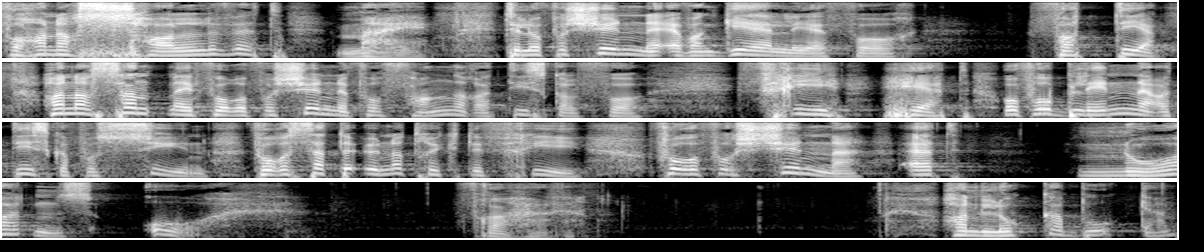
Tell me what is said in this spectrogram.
For han har salvet meg til å forkynne evangeliet for fattige. Han har sendt meg for å forkynne for fanger at de skal få frihet, og for blinde at de skal få syn, for å sette undertrykte fri, for å forkynne et nådens år fra Herren. Han lukker boken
